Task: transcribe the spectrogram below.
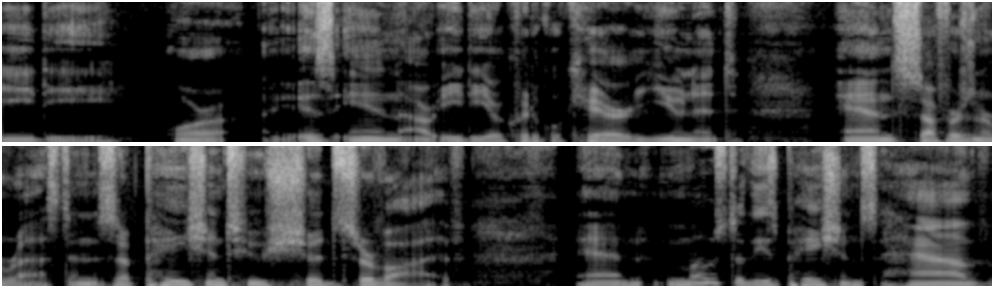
ED or is in our ED or critical care unit and suffers an arrest. And it's a patient who should survive. And most of these patients have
